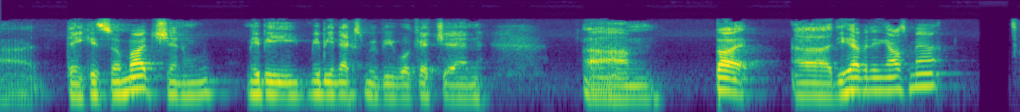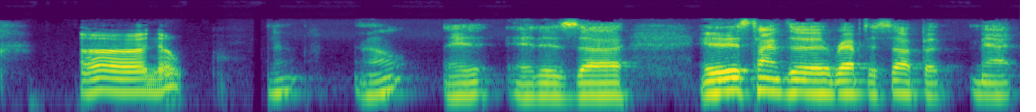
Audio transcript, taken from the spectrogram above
Uh, thank you so much, and maybe maybe next movie we'll get you in. Um, but uh, do you have anything else, Matt? Uh, no. No. Well, it, it is uh, it is time to wrap this up. But Matt,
